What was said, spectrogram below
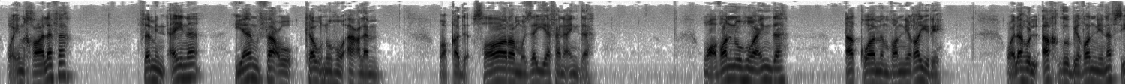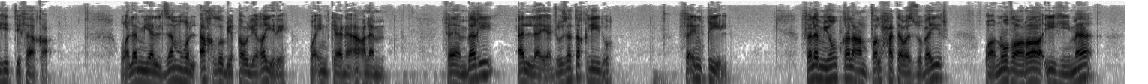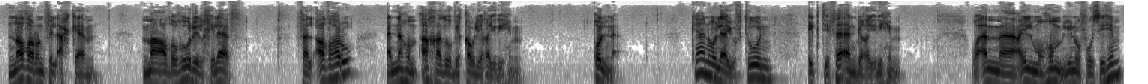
وإن خالفه فمن أين ينفع كونه أعلم؟ وقد صار مزيفا عنده. وظنه عنده أقوى من ظن غيره وله الأخذ بظن نفسه اتفاقا ولم يلزمه الأخذ بقول غيره وإن كان أعلم. فينبغي ألا يجوز تقليده. فإن قيل فلم ينقل عن طلحة والزبير ونظرائهما نظر في الأحكام مع ظهور الخلاف فالأظهر أنهم أخذوا بقول غيرهم. قلنا كانوا لا يفتون اكتفاء بغيرهم. وأما علمهم لنفوسهم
